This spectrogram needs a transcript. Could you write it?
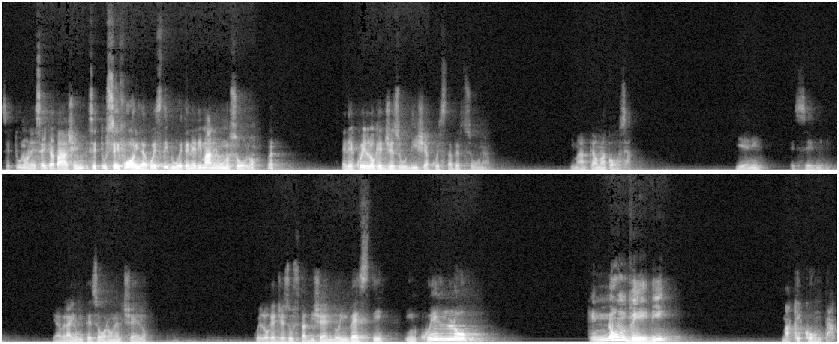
Se tu non ne sei capace, se tu sei fuori da questi due, te ne rimane uno solo. Ed è quello che Gesù dice a questa persona. Ti manca una cosa. Vieni e seguimi e avrai un tesoro nel cielo. Quello che Gesù sta dicendo, investi in quello che non vedi, ma che conta.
